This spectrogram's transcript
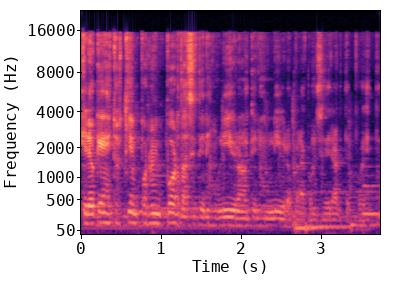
Creo que en estos tiempos no importa si tienes un libro o no tienes un libro para considerarte poeta.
